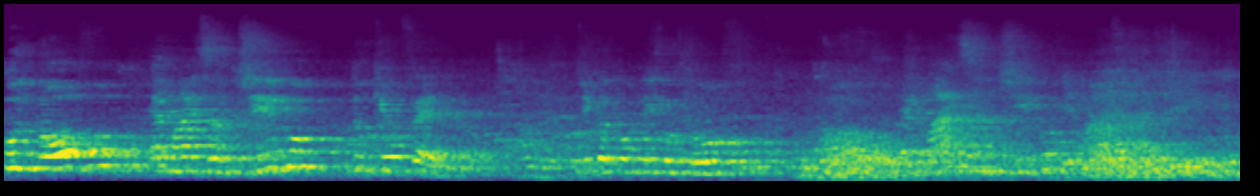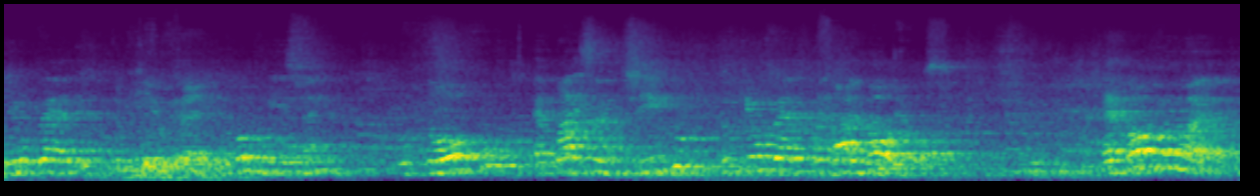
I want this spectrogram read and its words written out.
O novo é mais antigo do que o velho. Diga comigo o novo. É mais antigo, do que o velho. Do que o velho. Como isso, hein? O novo é mais antigo do que o velho. Mas é novo. É novo ou não é?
